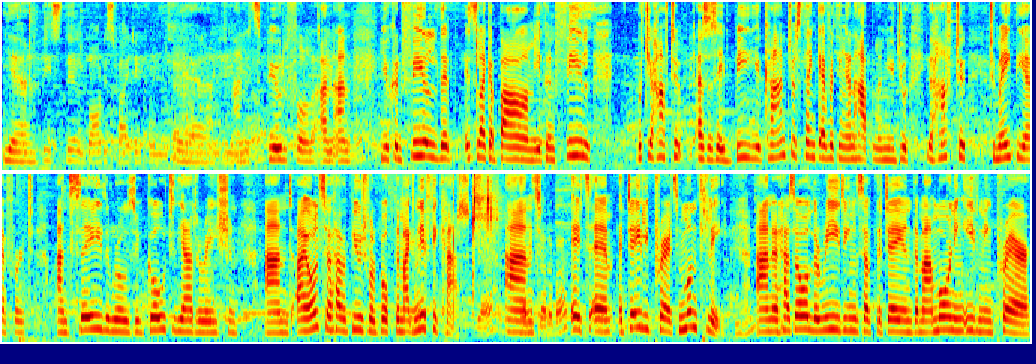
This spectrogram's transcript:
Yeah. Be still. God is fighting for you there. Yeah, and you, it's huh? beautiful, and and you can feel that it's like a balm. You can feel, but you have to, as I say, be. You can't just think everything can happen and you do. You have to to make the effort and say the rosary, go to the adoration, and I also have a beautiful book, the Magnificat, Yeah. What and is that about? it's um, a daily prayer. It's monthly, and it has all the readings of the day and the morning, evening prayer,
